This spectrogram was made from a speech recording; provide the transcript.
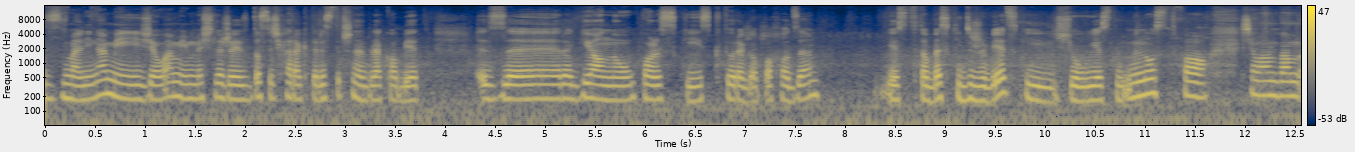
z malinami i ziołami, myślę, że jest dosyć charakterystyczny dla kobiet z regionu Polski, z którego pochodzę. Jest to Beskid Żywiecki, ziół jest mnóstwo. Chciałam Wam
